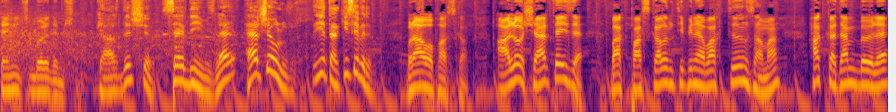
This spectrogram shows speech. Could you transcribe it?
Senin için böyle demişler. Kardeşim sevdiğimizle her şey oluruz. Yeter ki severim. Bravo Pascal. Alo Şer teyze. Bak Pascal'ın tipine baktığın zaman hakikaten böyle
